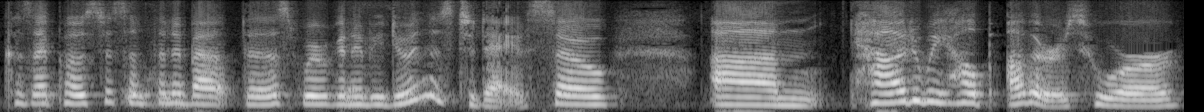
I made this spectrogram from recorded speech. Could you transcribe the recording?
because I posted something about this. We were going to be doing this today. So, um, how do we help others who are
